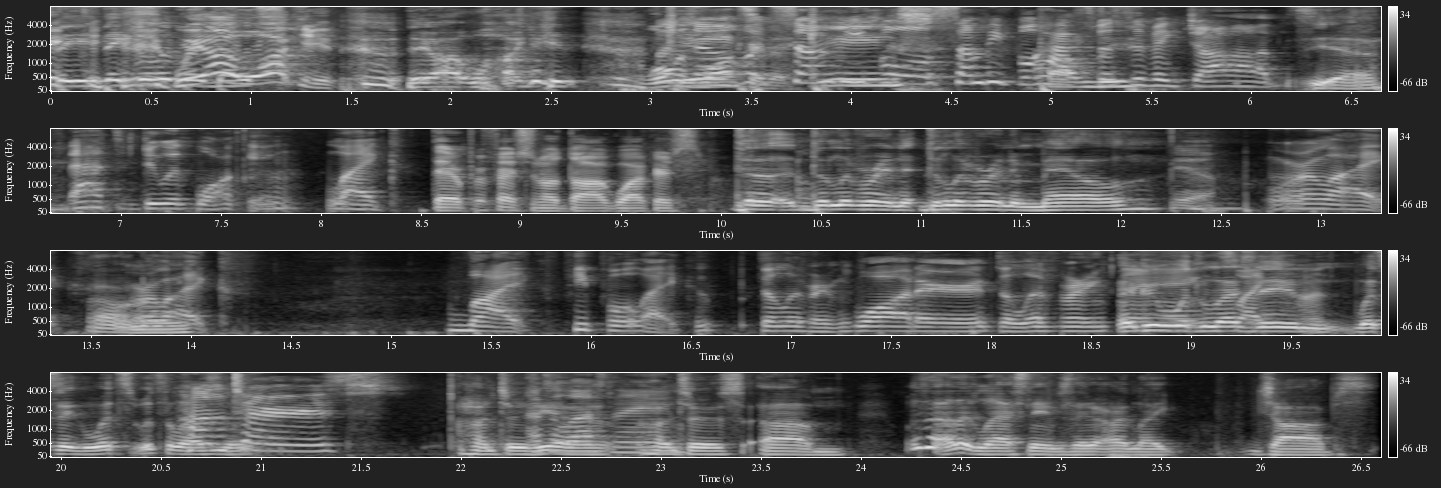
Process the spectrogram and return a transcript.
they, they delivered We all notes. walking. they are walking What was no, Walker? but some people, some people have specific jobs Yeah. that have to do with walking, like They're professional dog walkers. De- delivering delivering the mail Yeah. or like or know. like like people like delivering water, delivering things. people with the last like name hun- what's it what's what's the last name hunters. hunters That's yeah hunters um what's the other last names that are like jobs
